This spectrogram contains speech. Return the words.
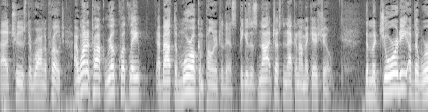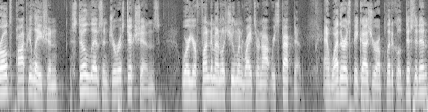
uh, choose the wrong approach. I want to talk real quickly about the moral component of this because it's not just an economic issue. The majority of the world's population still lives in jurisdictions where your fundamental human rights are not respected. And whether it's because you're a political dissident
